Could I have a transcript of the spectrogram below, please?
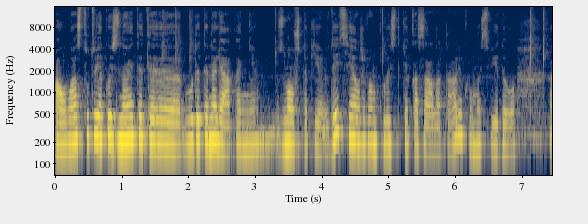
А у вас тут якось, знаєте, те, будете налякані. Знову ж таки, здається, я вже вам колись таке казала, та, в якомусь відео. Е,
